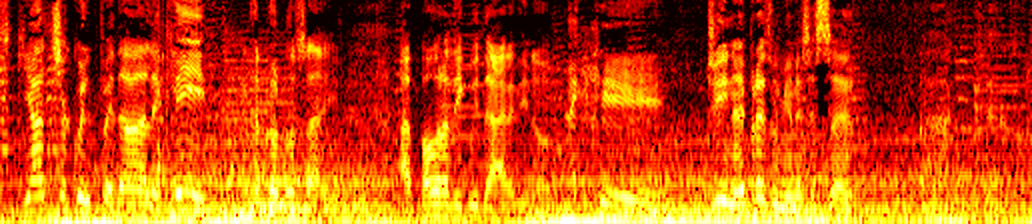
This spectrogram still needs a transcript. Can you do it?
Schiaccia quel pedale, Cliff. Ma non lo sai. Ha paura di guidare di nuovo. È che... Gina, hai preso il mio necessaire? Ah, cavolo.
